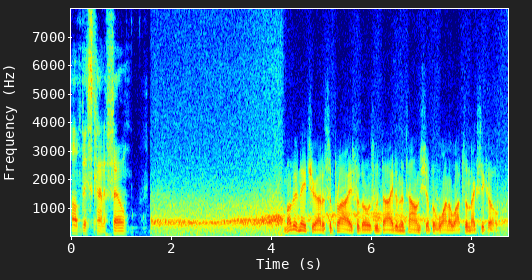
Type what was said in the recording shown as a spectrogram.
of this kind of film. Mother Nature had a surprise for those who died in the township of Guanajuato, Mexico.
